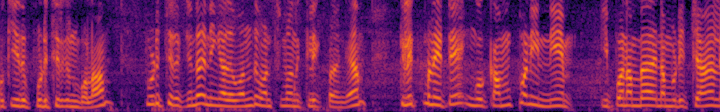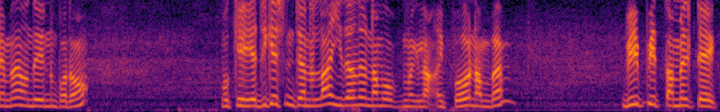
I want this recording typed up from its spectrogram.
ஓகே இது பிடிச்சிருக்குன்னு போகலாம் பிடிச்சிருச்சுன்னா நீங்கள் அதை வந்து ஒன்ஸ் வந்து கிளிக் பண்ணுங்கள் கிளிக் பண்ணிவிட்டு உங்கள் கம்பெனி நேம் இப்போ நம்ம நம்முடைய சேனல் நேம் தான் வந்து என்ன போகிறோம் ஓகே எஜுகேஷன் சேனல்லாம் இதை வந்து நம்ம ஓப்பன் பண்ணிக்கலாம். இப்போது நம்ம VP Tamil tech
